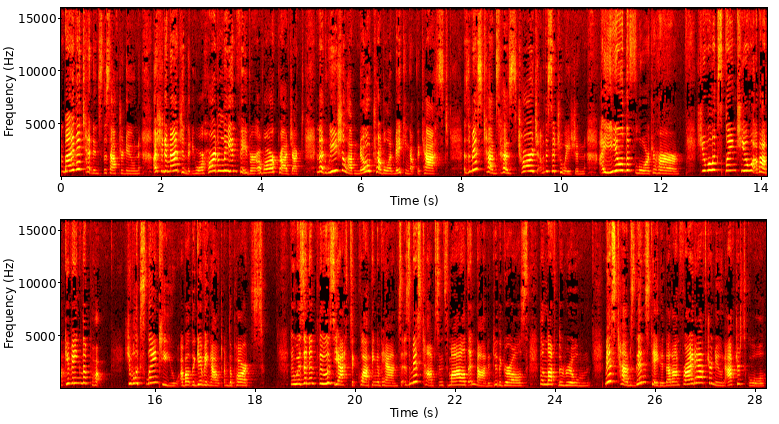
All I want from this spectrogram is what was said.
By the attendance this afternoon, I should imagine that you are heartily in favor of our project, and that we shall have no trouble in making up the cast. As Miss Tebbs has charge of the situation, I yield the floor to her. She will explain to you about giving the she will explain to you about the giving out of the parts. Enthusiastic clapping of hands as Miss Thompson smiled and nodded to the girls, then left the room. Miss Tebbs then stated that on Friday afternoon after school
